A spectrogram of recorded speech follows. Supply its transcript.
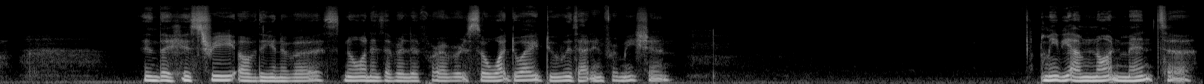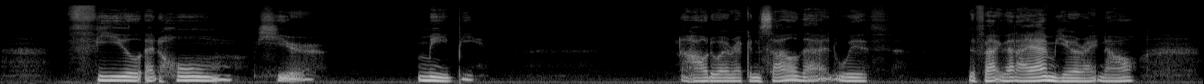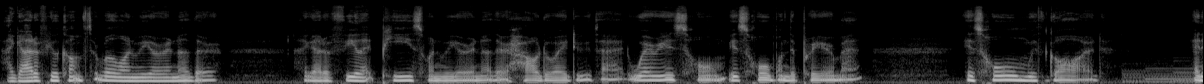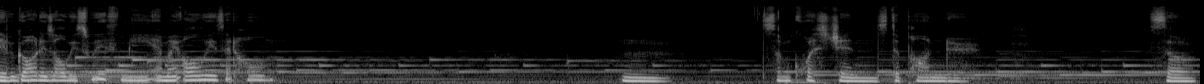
In the history of the universe, no one has ever lived forever. So what do I do with that information? Maybe I'm not meant to feel at home here. Maybe how do I reconcile that with the fact that I am here right now? I gotta feel comfortable one way or another. I gotta feel at peace one way or another. How do I do that? Where is home? Is home on the prayer mat? Is home with God? And if God is always with me, am I always at home? Hmm. Some questions to ponder. So,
